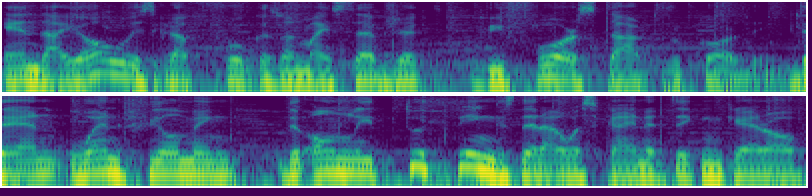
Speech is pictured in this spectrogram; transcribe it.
and I always grab focus on my subject before start recording. Then, when filming, the only two things that I was kinda taking care of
